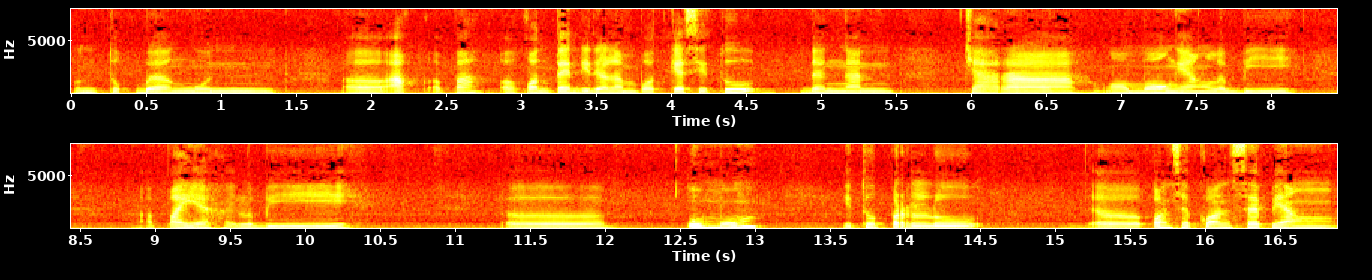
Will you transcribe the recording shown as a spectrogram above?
untuk bangun uh, apa uh, konten di dalam podcast itu dengan cara ngomong yang lebih apa ya lebih uh, umum itu perlu eh, konsep-konsep yang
